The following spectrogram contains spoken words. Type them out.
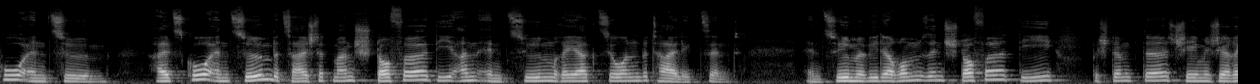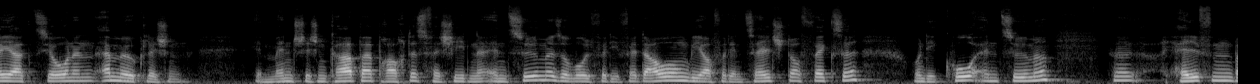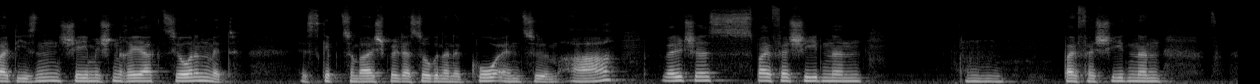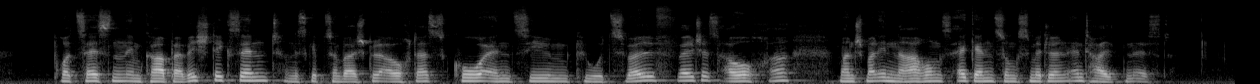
Coenzym. Als Coenzym bezeichnet man Stoffe, die an Enzymreaktionen beteiligt sind. Enzyme wiederum sind Stoffe, die bestimmte chemische Reaktionen ermöglichen. Im menschlichen Körper braucht es verschiedene Enzyme, sowohl für die Verdauung wie auch für den Zellstoffwechsel. Und die Coenzyme äh, helfen bei diesen chemischen Reaktionen mit. Es gibt zum Beispiel das sogenannte Coenzym A, welches bei verschiedenen, hm, bei verschiedenen Prozessen im Körper wichtig sind. Und es gibt zum Beispiel auch das Coenzym Q12, welches auch äh, manchmal in Nahrungsergänzungsmitteln enthalten ist.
